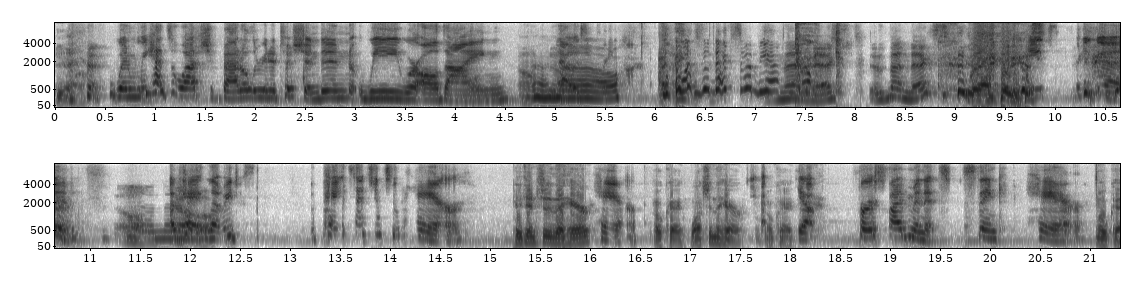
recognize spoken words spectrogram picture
Yeah. When we had to watch Battle Arena Toshinden, we were all dying. Oh, Oh, no. That was no. I, I, What's the next one we have Isn't to that next? Isn't that next? yeah, it is. It's pretty good. Oh, no. Okay, let me just pay attention to hair. Pay attention to the hair. Hair. Okay, watching the hair. Okay, Yep. First five minutes, just think hair. okay,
